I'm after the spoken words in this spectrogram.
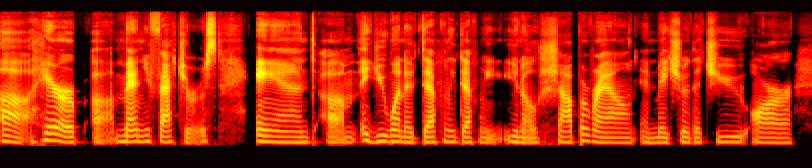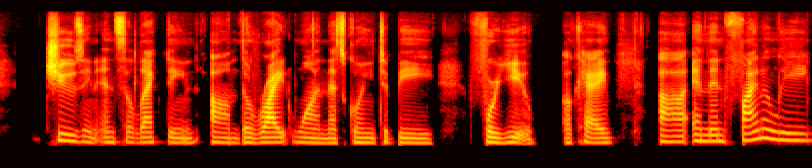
uh, hair uh, manufacturers, and um, you want to definitely, definitely, you know, shop around and make sure that you are choosing and selecting um, the right one that's going to be for you. Okay, uh, and then finally,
